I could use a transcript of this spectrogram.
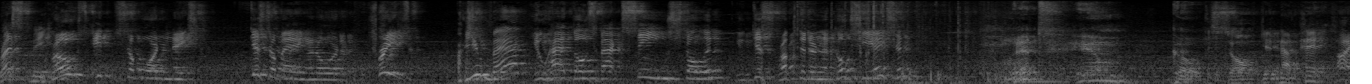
Arrest me? Gross insubordination. Disobeying an order. Treason. Are you mad? You had those vaccines stolen. You disrupted a negotiation. Let him go. This is all getting out of hand. Hi,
